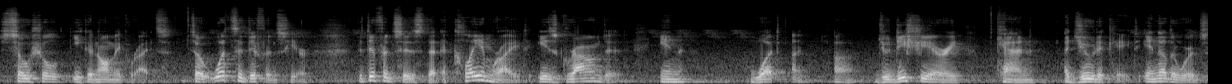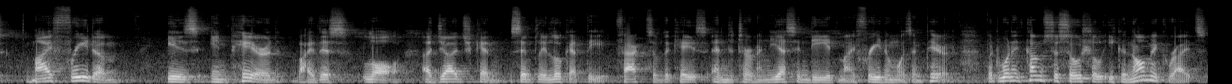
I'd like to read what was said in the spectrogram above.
social economic rights. So, what's the difference here? The difference is that a claim right is grounded in what a, a judiciary can adjudicate. In other words, my freedom is impaired by this law. A judge can simply look at the facts of the case and determine, yes, indeed, my freedom was impaired. But when it comes to social economic rights,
